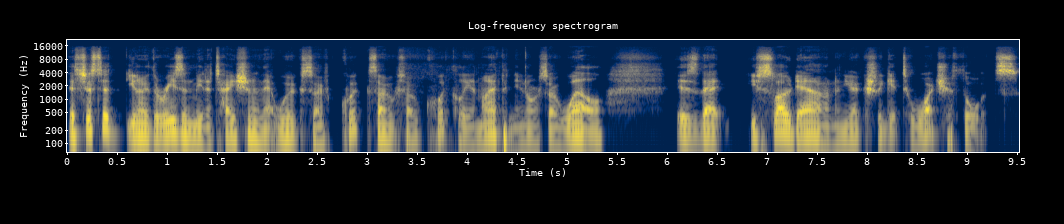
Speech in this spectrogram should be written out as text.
It's just a you know the reason meditation and that works so quick so so quickly in my opinion or so well is that you slow down and you actually get to watch your thoughts.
